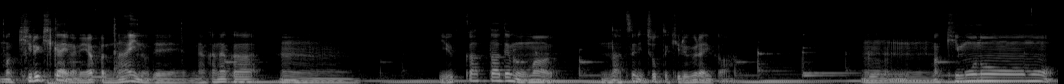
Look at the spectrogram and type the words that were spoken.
う、まあ、着る機会がねやっぱないのでなかなかうん。浴衣でもまあ夏にちょっと着るぐらいか。うんまあ着物も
